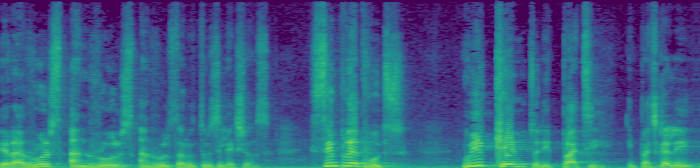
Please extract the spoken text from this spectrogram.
there are rules and rules and rules and rules to these elections. Simply put, we came to the party, in particularly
